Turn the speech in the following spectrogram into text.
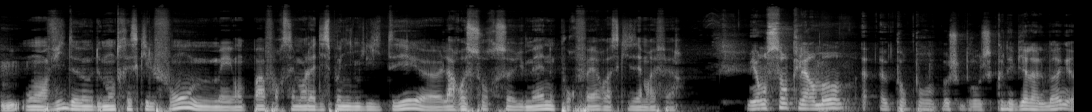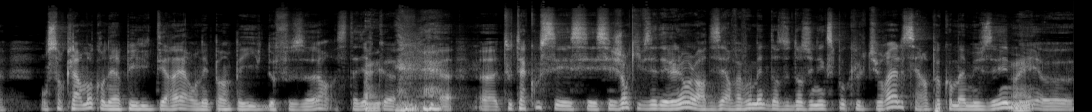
Mhm. ont envie de, de montrer ce qu'ils font, mais ont pas forcément la disponibilité, euh, la ressource humaine pour faire ce qu'ils aimeraient faire. Mais on sent clairement, euh, pour, pour, pour- je, pour- je connais bien l'Allemagne, on sent clairement qu'on est un pays littéraire, on n'est pas un pays de faiseurs. C'est-à-dire que euh, euh, tout à coup, ces, ces, ces gens qui faisaient des vélos, on leur disait, on va vous mettre dans, dans une expo culturelle, c'est un peu comme un musée, mais euh,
